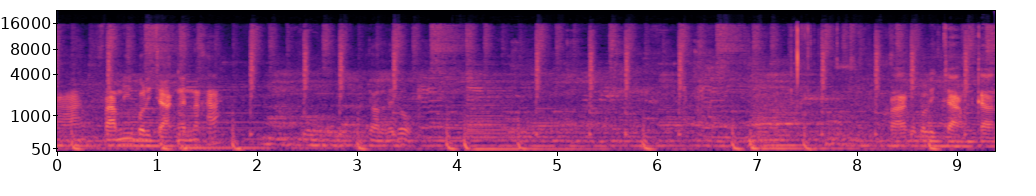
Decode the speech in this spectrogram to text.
อ่าฟาร์มนี้บริจาคเงินนะคะหย่อนเลยลูกปลาก็บริจาคเหมือนกัน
